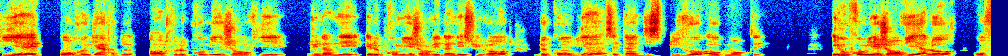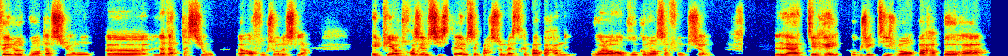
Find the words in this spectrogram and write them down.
qui est, on regarde entre le 1er janvier d'une année et le 1er janvier de l'année suivante, de combien cet indice pivot a augmenté. Et au 1er janvier, alors, on fait une augmentation, euh, une adaptation euh, en fonction de cela. Et puis un troisième système, c'est par semestre et pas par année. Voilà en gros comment ça fonctionne. L'intérêt, objectivement, par rapport à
